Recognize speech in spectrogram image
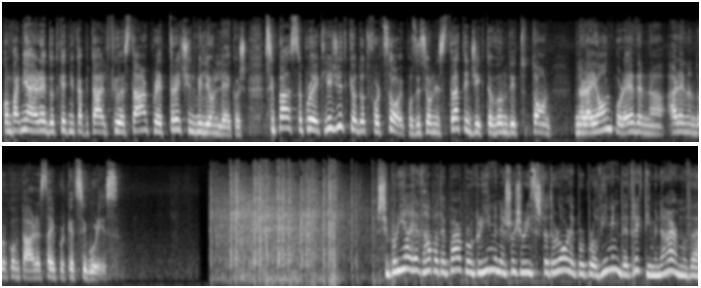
Kompania e re do të ketë një kapital fillestar prej 300 milion lekësh. Sipas projektligjit, kjo do të forcojë pozicionin strategjik të vendit tonë në rajon, por edhe në arenën ndërkombëtare sa i përket sigurisë. Shqipëria hedh hapat e parë për krijimin e shoqërisë shtetërore për prodhimin dhe tregtimin e armëve.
